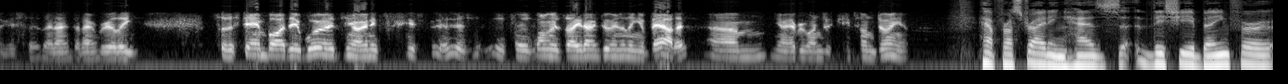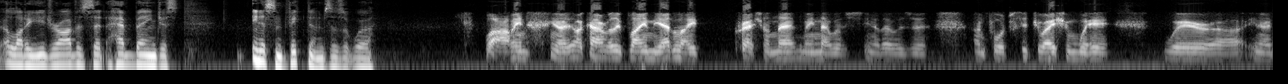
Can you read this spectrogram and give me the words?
I guess they, they don't they don't really sort of stand by their words, you know, and if, if, if for as long as they don't do anything about it, um, you know, everyone just keeps on doing it. How frustrating has this year been for a lot of you drivers that have been just innocent victims, as it were? Well, I mean, you know, I can't really blame the Adelaide crash on that. I mean, that was, you know, that was a unfortunate situation where, where uh, you know,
